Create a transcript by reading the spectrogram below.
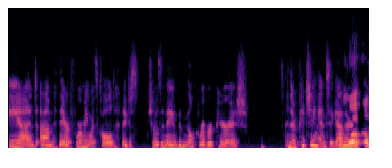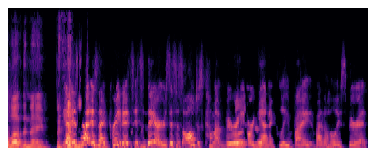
and um, they are forming what's called, they just chose a name, the Milk River Parish. And they're pitching in together. I love, I love the name. yeah, isn't that isn't that great? It's it's theirs. This has all just come up very right, organically yeah. by by the yeah. Holy Spirit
